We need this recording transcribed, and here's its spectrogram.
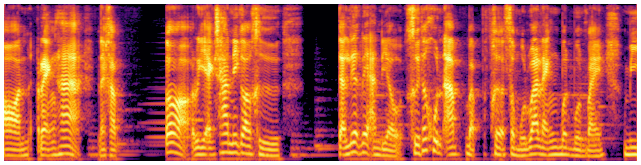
ตอน rank 5นะครับ ก็ Reaction นี่ก็คือ จะเลือกได้อันเดียว คือถ้าคุณอัพแบบเผื่อสมมุติว่า rank บนๆไป มี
